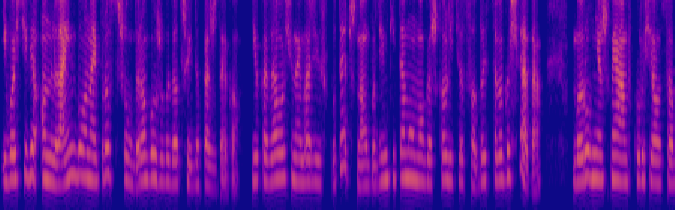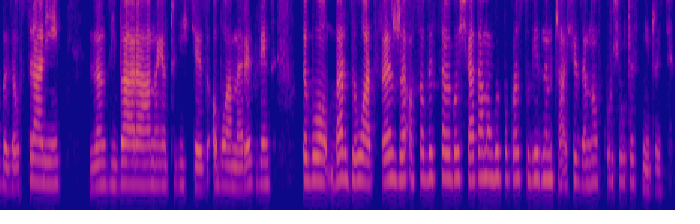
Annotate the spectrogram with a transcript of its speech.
i właściwie online było najprostszą drogą, żeby dotrzeć do każdego. I okazało się najbardziej skuteczną, bo dzięki temu mogę szkolić osoby z całego świata, bo również miałam w kursie osoby z Australii, Zanzibara, no i oczywiście z obu Ameryk, więc to było bardzo łatwe, że osoby z całego świata mogły po prostu w jednym czasie ze mną w kursie uczestniczyć.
